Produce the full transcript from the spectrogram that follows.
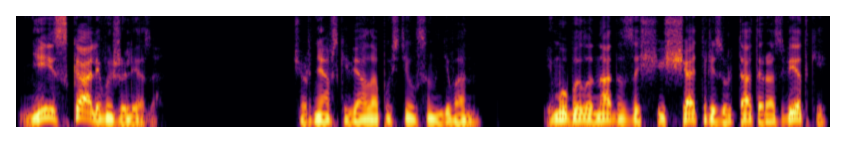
Не искали вы железо. Чернявский вяло опустился на диван. Ему было надо защищать результаты разведки,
